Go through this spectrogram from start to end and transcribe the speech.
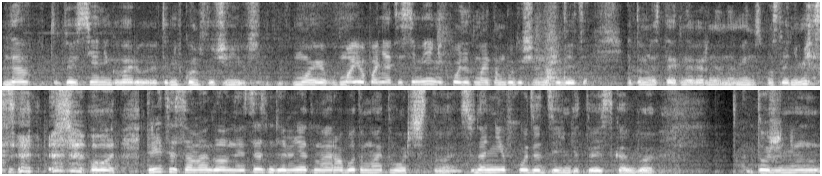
Да, то есть я не говорю, это ни в коем случае в, мой, в мое понятие семьи не входят мои там будущие муж и дети. Это у меня стоит, наверное, на минус последнем месте. вот. Третье, самое главное, естественно, для меня это моя работа, мое творчество. Сюда не входят деньги, то есть как бы тоже не,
